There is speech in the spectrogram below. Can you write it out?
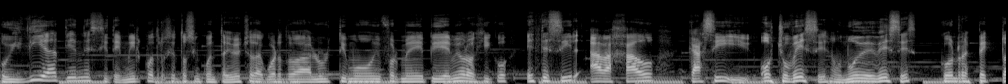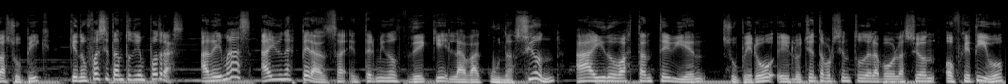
Hoy día tiene 7.458 de acuerdo al último informe epidemiológico, es decir, ha bajado casi ocho veces o nueve veces con respecto a su pic, que no fue hace tanto tiempo atrás. Además, hay una esperanza en términos de que la vacunación ha ido bastante bien, superó el 80% de la población objetivo,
